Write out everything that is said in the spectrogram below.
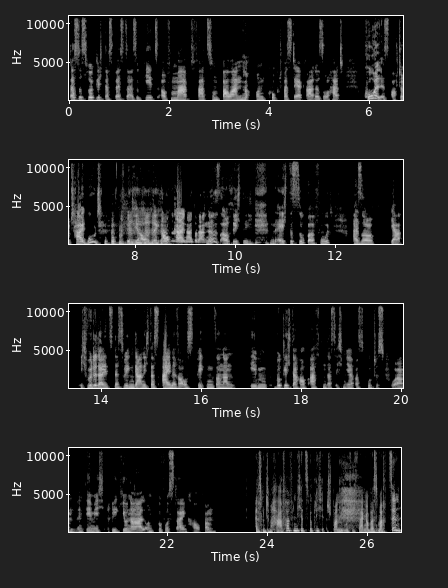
das ist wirklich das Beste. Also geht auf den Markt, fahrt zum Bauern und guckt, was der gerade so hat. Kohl ist auch total gut für die Haut. Denkt auch keiner dran. Ne? Ist auch richtig ein echtes Superfood. Also ja, ich würde da jetzt deswegen gar nicht das eine rauspicken, sondern eben wirklich darauf achten, dass ich mir was Gutes tue, indem ich regional und bewusst einkaufe. Das mit dem Hafer finde ich jetzt wirklich spannend, muss ich sagen. Aber es macht Sinn.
